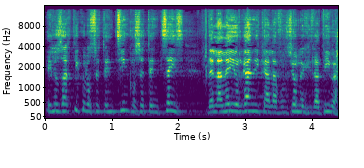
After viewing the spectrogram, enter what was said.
en los artículos 75, 76 de la Ley Orgánica de la Función Legislativa.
